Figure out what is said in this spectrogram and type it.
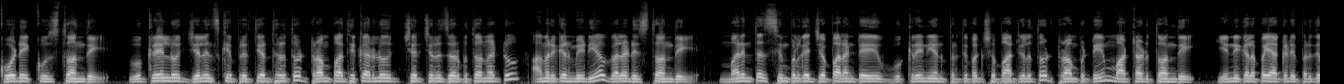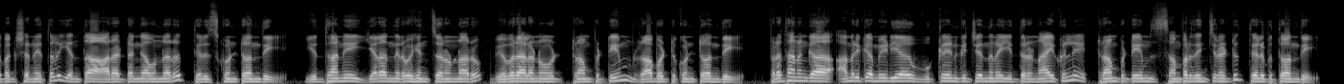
కోడై కూస్తోంది. ఉక్రెయిన్లో జెలెన్స్కీ ప్రత్యర్థులతో ట్రంప్ అధికారులు చర్చలు జరుపుతోన్నట్టు అమెరికన్ మీడియా వెల్లడిస్తోంది. మరింత సింపుల్గా చెప్పాలంటే ఉక్రెయినియన్ ప్రతిపక్ష పార్టీలతో ట్రంప్ టీం మాట్లాడుతోంది. ఎన్నికలపై అక్కడి ప్రతిపక్ష నేతలు ఎంత ఆరాటంగా ఉన్నారో తెలుసుకుంటోంది. యుద్ధాన్ని ఎలా నిర్వహించనున్నారో? వివరాలను ట్రంప్ టీం రాబట్టుకుంటోంది. ప్రధానంగా అమెరికా మీడియా ఉక్రెయిన్కు చెందిన ఇద్దరు నాయకుల్ని ట్రంప్ టీం సంప్రదించినట్టు తెలుపుతోంది.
